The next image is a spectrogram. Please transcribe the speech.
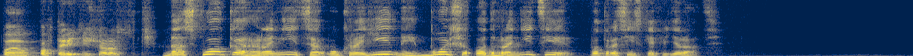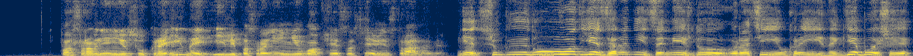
По- Повторите еще раз. Насколько граница Украины больше от границы от Российской Федерации? По сравнению с Украиной или по сравнению вообще со всеми странами? Нет, ну вот есть граница между Россией и Украиной. Где больше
